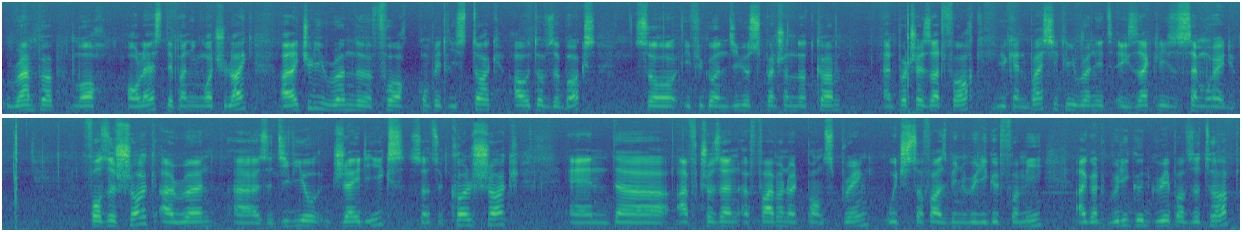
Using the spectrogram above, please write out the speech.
ramp up more or less depending what you like. I actually run the fork completely stock out of the box so if you go on dvosuspension.com and purchase that fork you can basically run it exactly the same way I do. For the shock I run uh, the DVO Jade X so that's a coil shock and uh, I've chosen a 500 pound spring which so far has been really good for me. I got really good grip of the top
